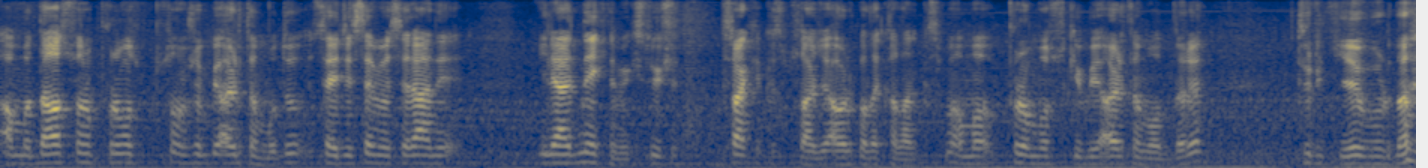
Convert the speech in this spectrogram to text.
Ama daha sonra Promos sonuçta bir harita modu. SCS mesela hani ileride ne eklemek istiyor? İşte Trakya kısmı sadece Avrupa'da kalan kısmı ama Promos gibi harita modları Türkiye buradan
